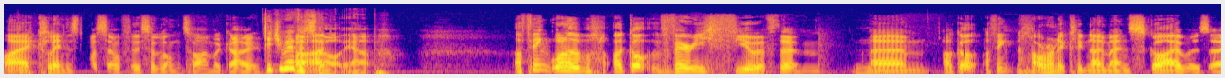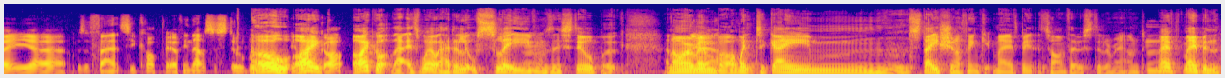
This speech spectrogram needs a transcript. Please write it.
I cleansed myself for this a long time ago. Did you ever I- I- start it up? I think one of the, I got very few of them. Hmm. Um, I got. I think, ironically, No Man's Sky was a uh, was a fancy copy. I think that was a steelbook. Oh, that I got. I got that as well. It had a little sleeve. It was in a steelbook, and I remember Yeah. I went to Game Station. I think it may have been at the time if they were still around. May have may have been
